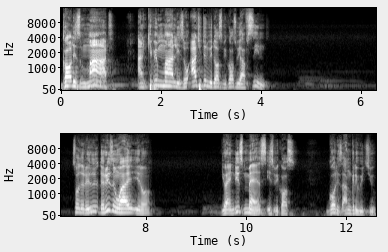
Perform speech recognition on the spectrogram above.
God is mad and keeping malice or attitude with us because we have sinned. So the, the reason why, you know, you are in this mess is because God is angry with you.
